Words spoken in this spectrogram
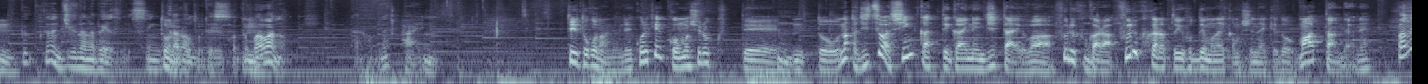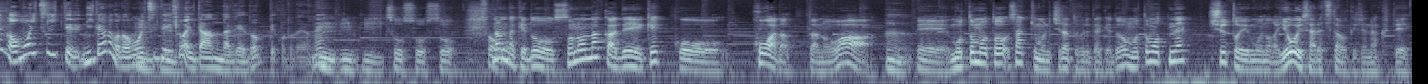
うん。ブックスの17ページです進化論という言葉はの、なるほどね。はい、うん。っていうところなんだよね。これ結構面白くて、ううんんとなんか実は進化って概念自体は古くから、古くからというほどでもないかもしれないけどまああったんだよね。まあなんか思いついてる似たようなこと思いついてる人はいたんだけどってことだよね、うんうんうん。そうそうそう。そう。なんだけどその中で結構コアだったのはうん。もともとさっきもちらっと触れたけどもともとね種というものが用意されてたわけじゃなくて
